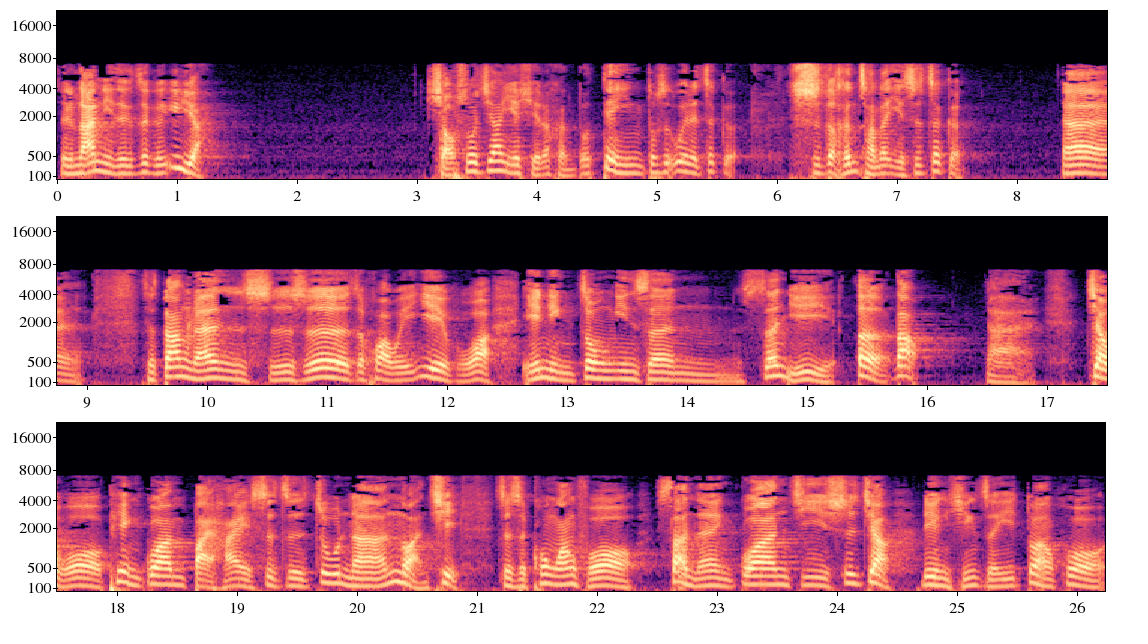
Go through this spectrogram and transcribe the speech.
这个男女的这个欲啊，小说家也写了很多，电影都是为了这个，死的很惨的也是这个，哎，这当然死时这化为业火啊，引领众阴身生于恶道，哎，叫我遍观百骸，是之诸能暖气。这是空王佛善能观机施教，令行者一断惑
